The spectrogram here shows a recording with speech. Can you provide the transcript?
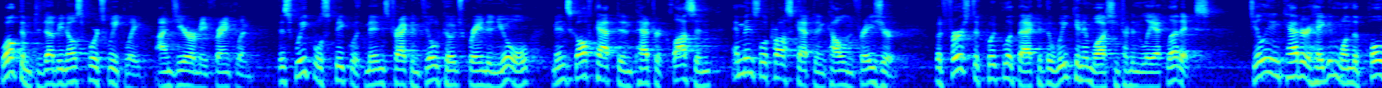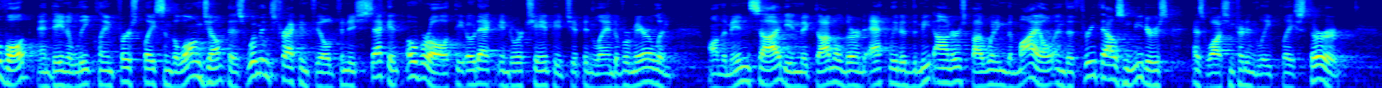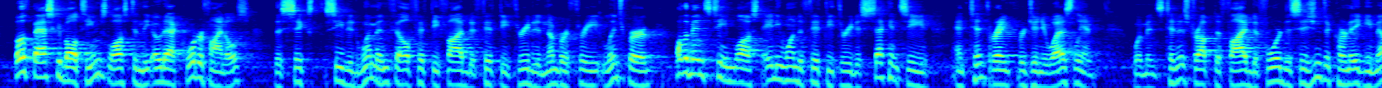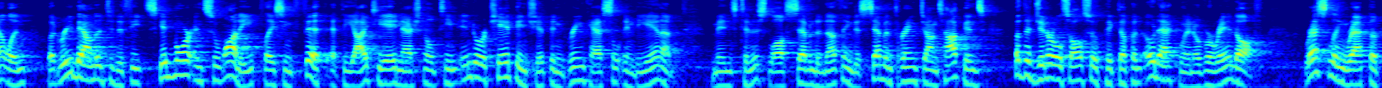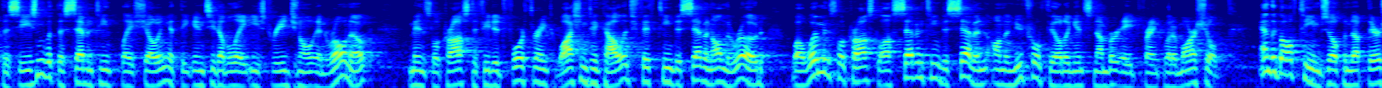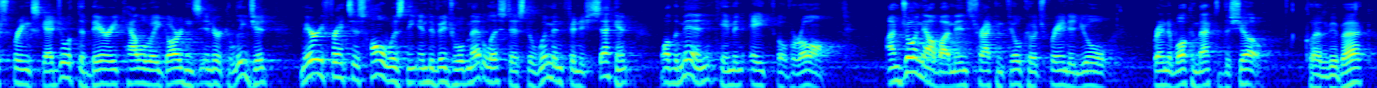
Welcome to W&L Sports Weekly. I'm Jeremy Franklin. This week we'll speak with men's track and field coach Brandon Uhl, men's golf captain Patrick Clossin, and men's lacrosse captain Colin Fraser. But first, a quick look back at the weekend in Washington and Lee athletics. Jillian Katterhagen won the pole vault, and Dana Lee claimed first place in the long jump as women's track and field finished second overall at the ODAC Indoor Championship in Landover, Maryland. On the men's side, Ian McDonald earned Athlete of the Meet honors by winning the mile and the 3,000 meters as Washington and Lee placed third. Both basketball teams lost in the ODAC quarterfinals. The sixth seeded women fell 55 to 53 to number three Lynchburg, while the men's team lost 81 to 53 to second seed and 10th ranked Virginia Wesleyan. Women's tennis dropped a 5 to 4 decision to Carnegie Mellon, but rebounded to defeat Skidmore and Sewanee, placing fifth at the ITA National Team Indoor Championship in Greencastle, Indiana. Men's tennis lost 7 to nothing to seventh ranked Johns Hopkins, but the Generals also picked up an ODAC win over Randolph. Wrestling wrapped up the season with the 17th place showing at the NCAA East Regional in Roanoke. Men's lacrosse defeated fourth-ranked Washington College 15 7 on the road, while women's lacrosse lost 17 7 on a neutral field against number 8 Franklin Marshall. And the golf teams opened up their spring schedule at the Berry Callaway Gardens Intercollegiate. Mary Frances Hall was the individual medalist as the women finished second, while the men came in eighth overall. I'm joined now by men's track and field coach Brandon Uhl. Brandon, welcome back to the show. Glad to be back.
